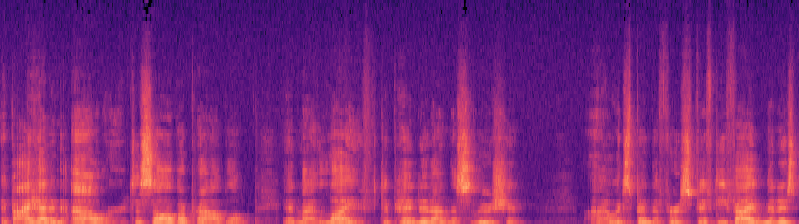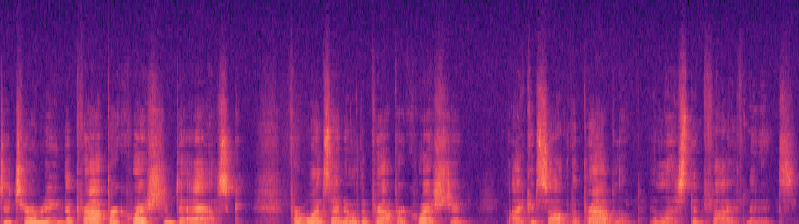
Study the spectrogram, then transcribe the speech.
If I had an hour to solve a problem and my life depended on the solution, I would spend the first 55 minutes determining the proper question to ask. For once I know the proper question, I could solve the problem in less than five minutes.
